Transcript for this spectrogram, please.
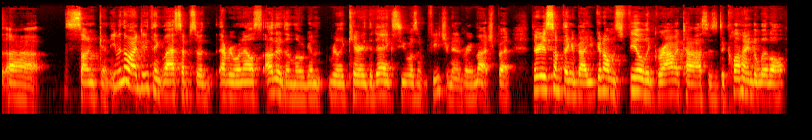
uh, sunken. Even though I do think last episode everyone else other than Logan really carried the day because he wasn't featured in it very much. But there is something about you can almost feel the gravitas has declined a little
